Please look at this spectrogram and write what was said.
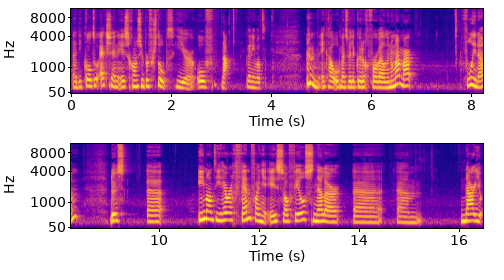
uh, die call to action is gewoon super verstopt hier. Of, nou, ik weet niet wat. ik hou op met willekeurige voorbeelden noemen, maar voel je hem? Dus uh, iemand die heel erg fan van je is, zal veel sneller uh, um, naar je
